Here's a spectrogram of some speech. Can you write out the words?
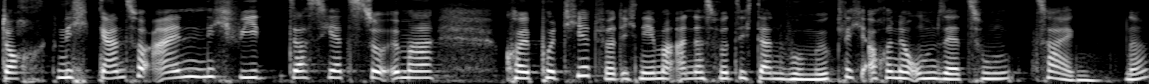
doch nicht ganz so einig, wie das jetzt so immer kolportiert wird. Ich nehme an, das wird sich dann womöglich auch in der Umsetzung zeigen. Ne?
